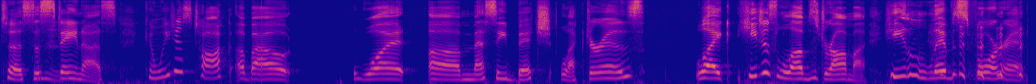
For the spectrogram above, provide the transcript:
to Mm-hmm. sustain us, can we just talk about what a messy bitch Lecter is? Like, he just loves drama. He lives for it.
